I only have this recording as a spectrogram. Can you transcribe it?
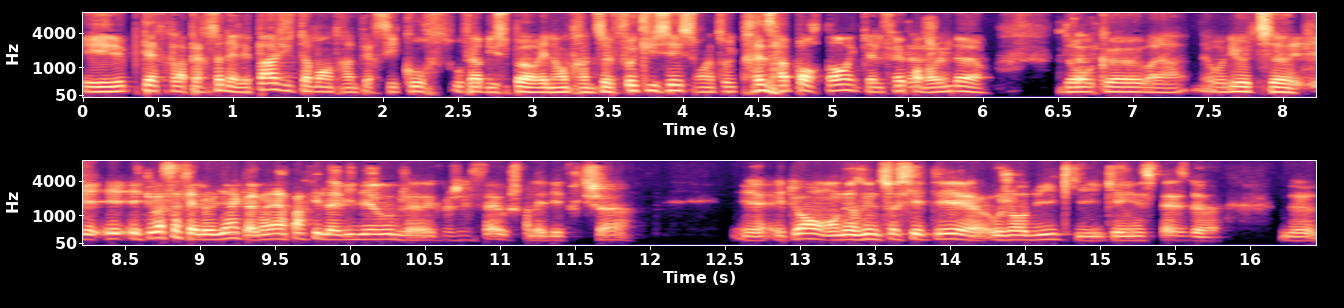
et peut-être la personne, elle n'est pas justement en train de faire ses courses ou faire du sport, elle est en train de se focuser sur un truc très important et qu'elle fait pendant une heure. Donc euh, voilà, au lieu de et, tu vois, ça fait le lien avec la dernière partie de la vidéo que j'ai fait où je parlais des tricheurs. Et, tu vois, on est dans une société euh, aujourd'hui qui, qui, est une espèce de, de,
